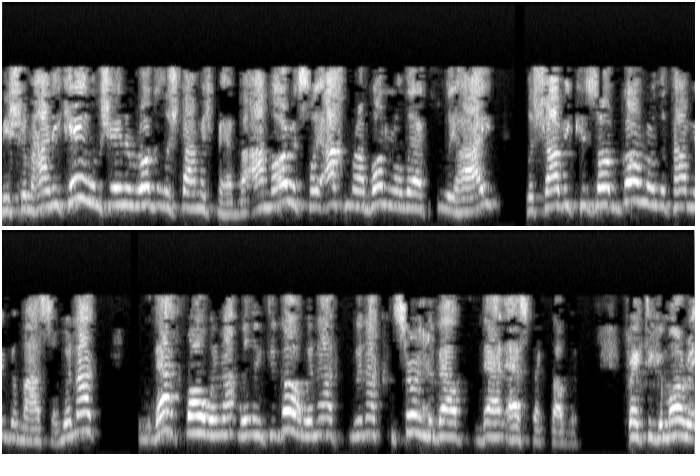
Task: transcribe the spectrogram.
Mishum hani kelim sheina rogel l'shtamish behem. Va'amor it's like achmer abon oleh hai l'shavi kizov gomer l'tami b'masa. We're not that far. We're not willing to go. We're not. We're not concerned about that aspect of it. Correct to Gemara,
